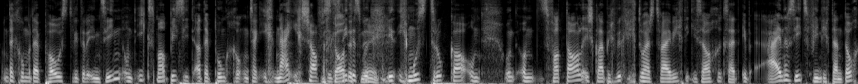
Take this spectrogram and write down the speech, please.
und dann kommt mir der Post wieder in den Sinn und x-mal bis ich an den Punkt komme und sage, ich, nein, ich schaffe es nicht, jetzt nicht. Ich, ich muss zurückgehen und, und, und das Fatale ist, glaube ich, wirklich, du hast zwei wichtige Sachen gesagt. Eben, Einerseits finde ich dann doch,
